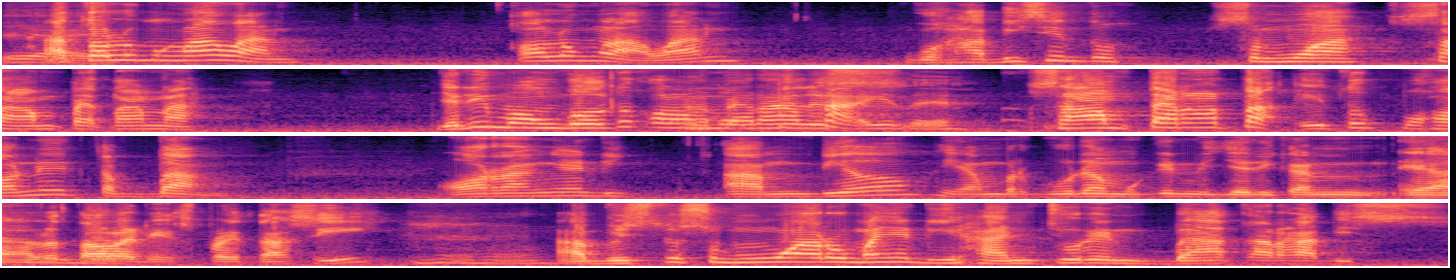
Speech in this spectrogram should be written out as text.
Iya, Atau iya. lu mau ngelawan? Kalau ngelawan, gua habisin tuh semua sampai tanah. Jadi Mongol tuh kalau mau sampai rata pilih- gitu ya. sampai rata itu pohonnya ditebang orangnya diambil yang berguna mungkin dijadikan ya lo tau lah dieksploitasi Hmm. habis itu semua rumahnya dihancurin bakar habis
